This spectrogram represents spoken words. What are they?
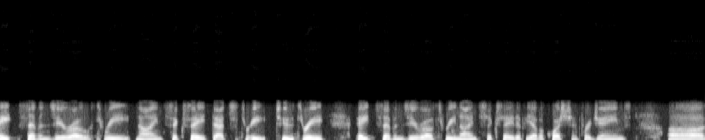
870-3968. That's 323-870-3968. If you have a question for James, uh,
